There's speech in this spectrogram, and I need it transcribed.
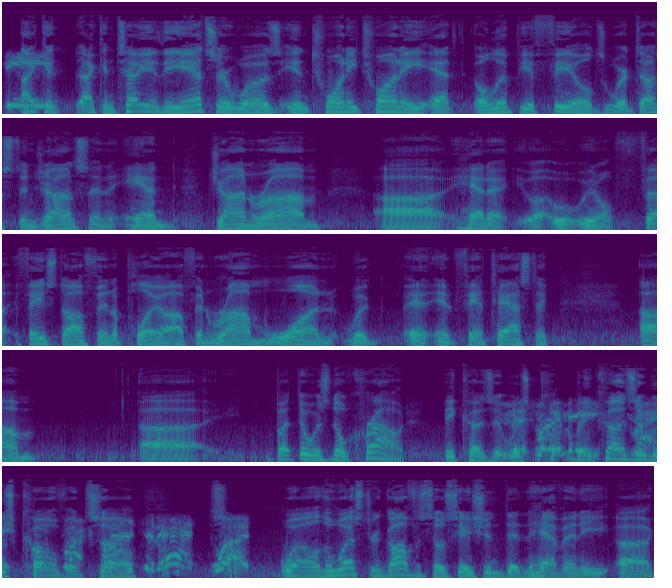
the, I can I can tell you the answer was in 2020 at Olympia Fields, where Dustin Johnson and Jon Rahm uh, had a uh, you know fa- faced off in a playoff, and Rahm won with and, and fantastic. Um, uh, but there was no crowd because it was I mean. because it was COVID. So that, what? well, the Western Golf Association didn't have any uh,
